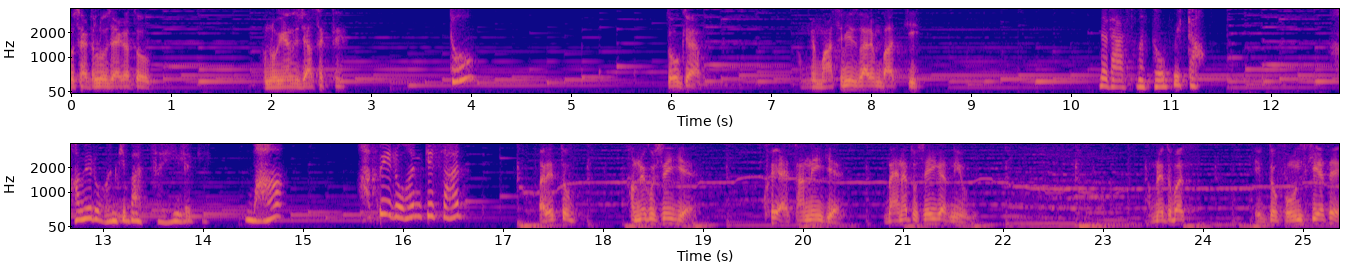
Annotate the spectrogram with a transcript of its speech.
वो सेटल हो जाएगा तो हम लोग यहाँ से जा सकते हैं। तो? तो क्या? हमने माँ से भी इस बारे में बात की। नाराज़ मत हो बेटा। हमें रोहन की बात सही लगी। माँ आप भी रोहन के साथ अरे तो हमने कुछ नहीं किया है। कोई एहसान नहीं किया है। मेहनत उसे ही करनी होगी। हमने तो बस एक दो फोन्स किए थे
